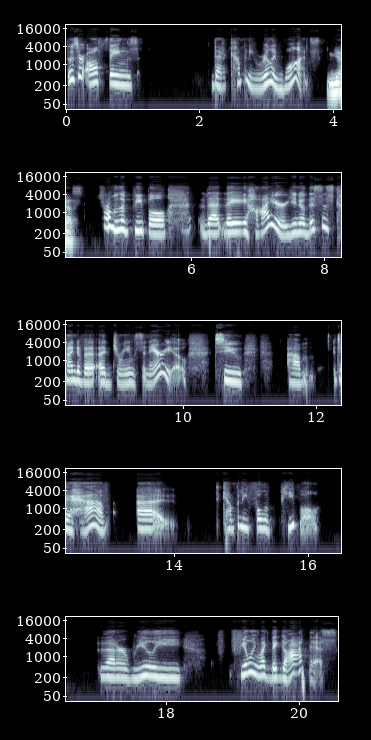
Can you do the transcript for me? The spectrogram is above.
Those are all things that a company really wants yes. from the people that they hire. You know this is kind of a, a dream scenario to um, to have a company full of people that are really feeling like they got this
